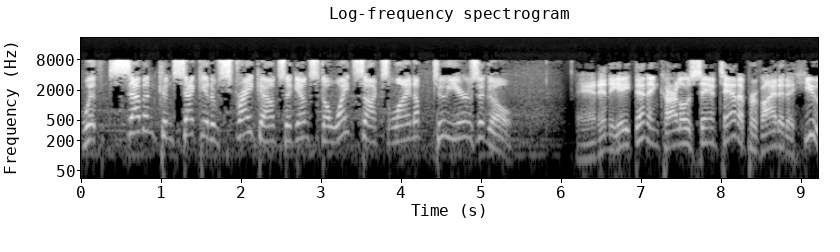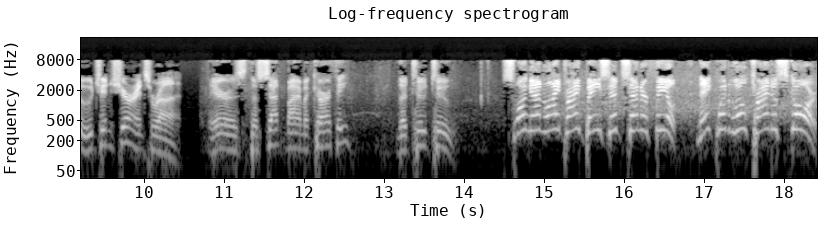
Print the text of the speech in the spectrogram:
with seven consecutive strikeouts against a White Sox lineup two years ago. And in the eighth inning, Carlos Santana provided a huge insurance run. Here's the set by McCarthy. The 2 2. Swung on line drive, base hit center field. Naquin will try to score.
